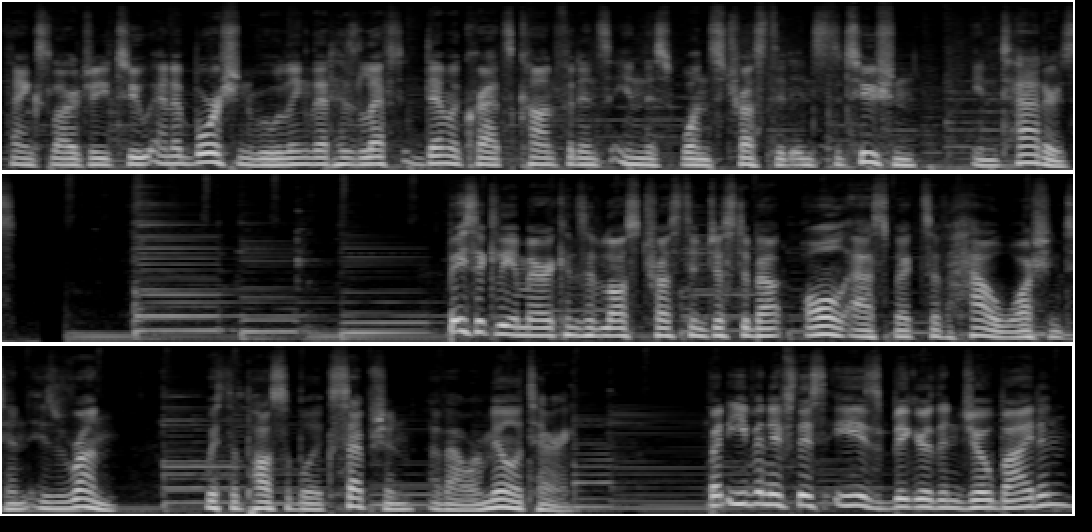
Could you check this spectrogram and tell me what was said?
thanks largely to an abortion ruling that has left Democrats' confidence in this once trusted institution in tatters. Basically, Americans have lost trust in just about all aspects of how Washington is run, with the possible exception of our military. But even if this is bigger than Joe Biden,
